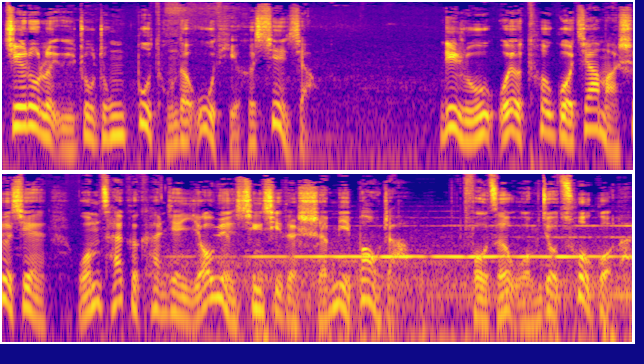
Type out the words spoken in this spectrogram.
揭露了宇宙中不同的物体和现象。例如，唯有透过伽马射线，我们才可看见遥远星系的神秘爆炸，否则我们就错过了。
